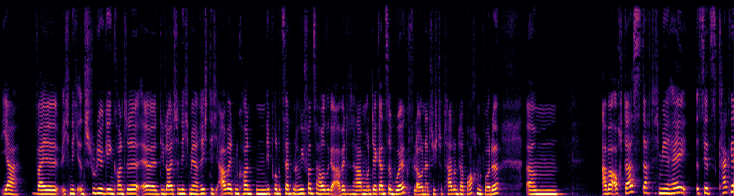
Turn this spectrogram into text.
ja, weil ich nicht ins Studio gehen konnte, äh, die Leute nicht mehr richtig arbeiten konnten, die Produzenten irgendwie von zu Hause gearbeitet haben und der ganze Workflow natürlich total unterbrochen wurde. Ähm, aber auch das dachte ich mir, hey, ist jetzt kacke,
